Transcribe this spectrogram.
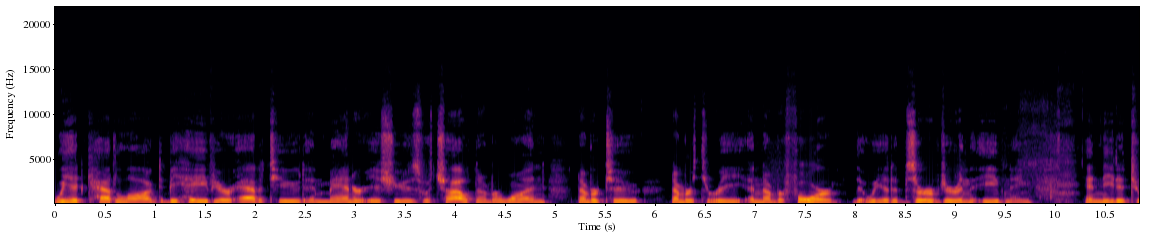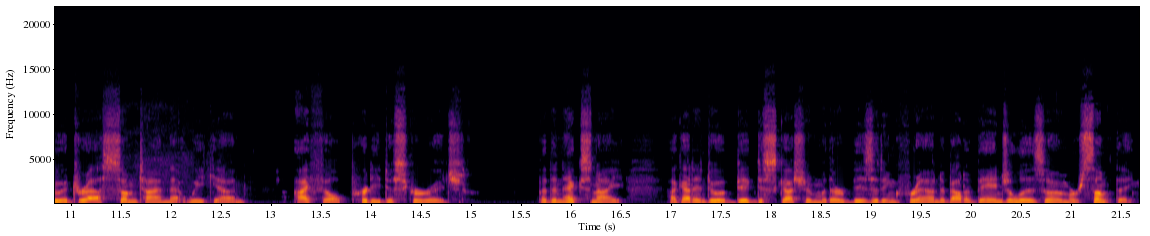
We had cataloged behavior, attitude, and manner issues with child number one, number two, number three, and number four that we had observed during the evening and needed to address sometime that weekend. I felt pretty discouraged. But the next night, I got into a big discussion with our visiting friend about evangelism or something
